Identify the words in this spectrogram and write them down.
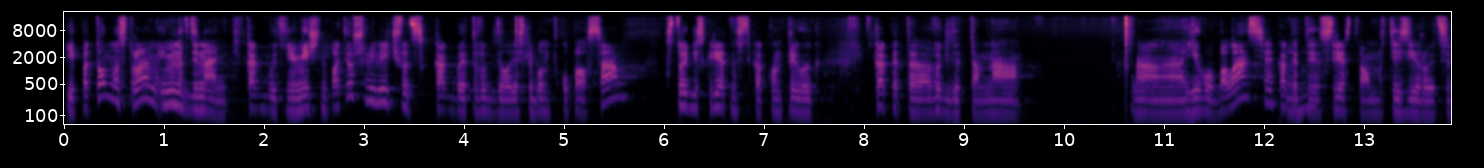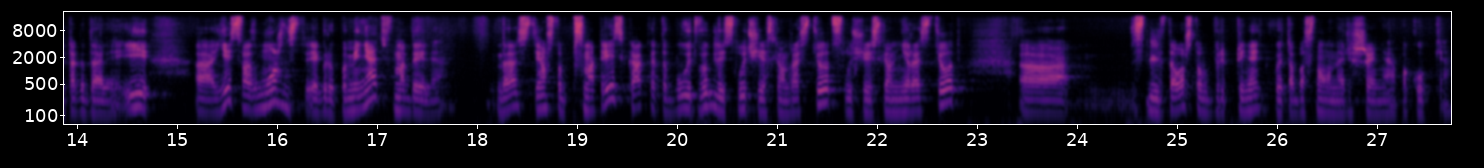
И потом мы строим именно в динамике, как будет у него месячный платеж увеличиваться, как бы это выглядело, если бы он покупал сам, с той дискретностью, как он привык, как это выглядит там на его балансе, как угу. это средство амортизируется и так далее. И а, есть возможность, я говорю, поменять в модели, да, с тем, чтобы посмотреть, как это будет выглядеть в случае, если он растет, в случае, если он не растет, а, для того, чтобы принять какое-то обоснованное решение о покупке.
